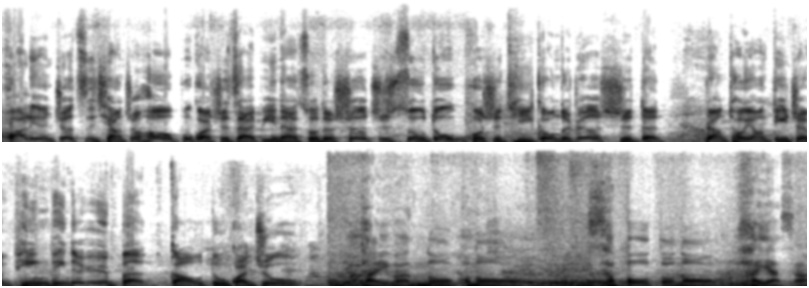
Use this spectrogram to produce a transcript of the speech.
花莲这次强震后，不管是在避难所的设置速度，或是提 供的热食等，让同样地震频频的日本高度关注。台湾のこのサポートの速さ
